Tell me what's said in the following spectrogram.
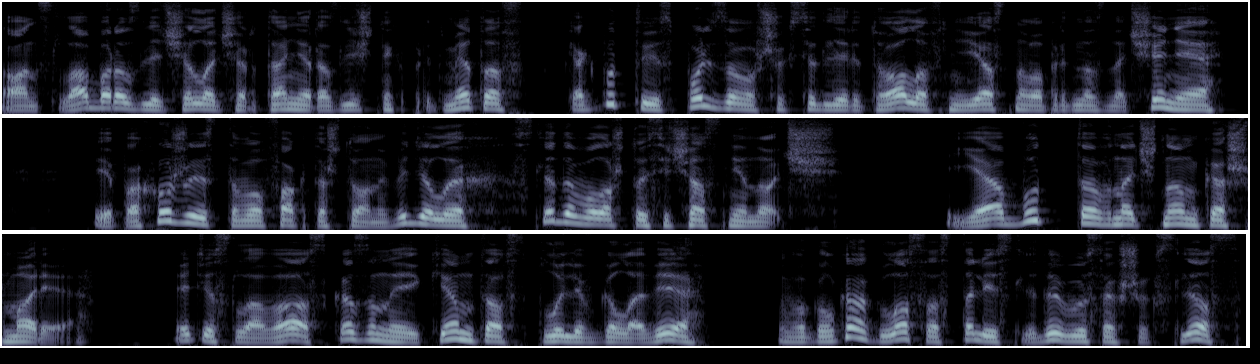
Он слабо различил очертания различных предметов, как будто использовавшихся для ритуалов неясного предназначения, и, похоже, из того факта, что он видел их, следовало, что сейчас не ночь. «Я будто в ночном кошмаре». Эти слова, сказанные кем-то, всплыли в голове, в уголках глаз остались следы высохших слез,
